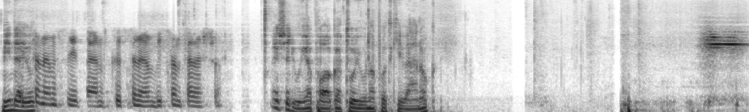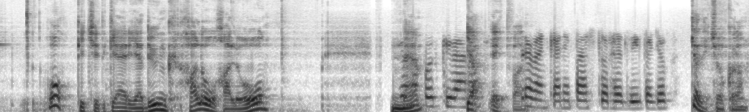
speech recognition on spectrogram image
Minden jó. Köszönöm szépen, köszönöm, viszontlátásra. És egy újabb hallgató, jó napot kívánok. Ó, kicsit gerjedünk. Haló, haló. Jó Nem. napot kívánok! Ja, itt van. Revenkáni Pásztor Hedvig vagyok. Kezdj csókolom.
